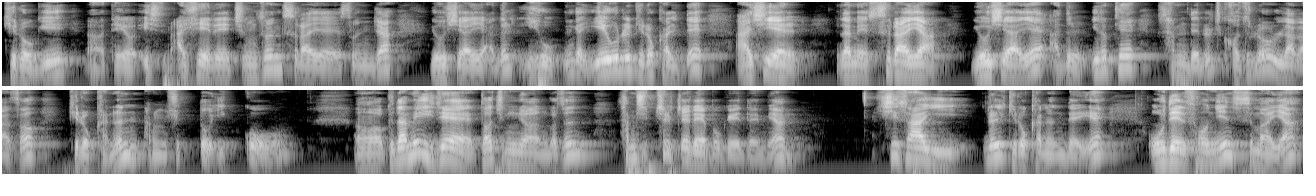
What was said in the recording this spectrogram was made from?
기록이 아, 되어 있습니다. 아시엘의 증손 스라야의 손자 요시아의 아들 예후 그러니까 예후를 기록할 때 아시엘 그다음에 스라야 요시아의 아들 이렇게 3대를 거슬러 올라가서 기록하는 방식도 있고 어, 그 다음에 이제 더 중요한 것은 37절에 보게 되면 시사이를 기록하는 데에 오대손인 스마야,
